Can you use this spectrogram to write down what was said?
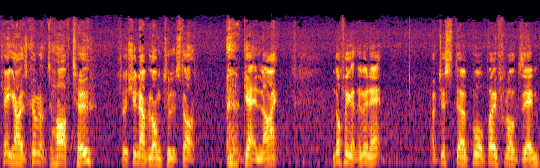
Okay guys coming up to half two so it shouldn't have long till it starts getting light. Nothing at the minute. I've just uh, brought both rods in.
